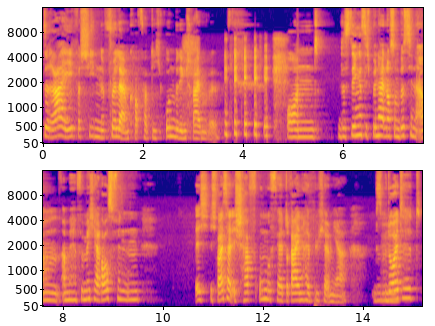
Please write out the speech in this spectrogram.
drei verschiedene Thriller im Kopf habe, die ich unbedingt schreiben will. und das Ding ist, ich bin halt noch so ein bisschen am, am für mich herausfinden, ich, ich weiß halt, ich schaffe ungefähr dreieinhalb Bücher im Jahr. Das mhm. bedeutet.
